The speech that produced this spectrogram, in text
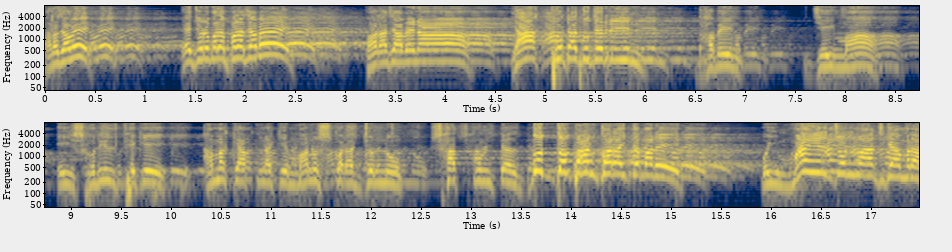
পারা যাবে? এ জোরে বলে, পারা যাবে? পারা যাবে না। এক ফোঁটা দুধের ঋণ। ভাবেন, যেই মা এই শরীর থেকে আমাকে আপনাকে মানুষ করার জন্য সাত কুইন্টাল দুধ পান করাইতে পারে, ওই মায়ের জন্য আজকে আমরা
